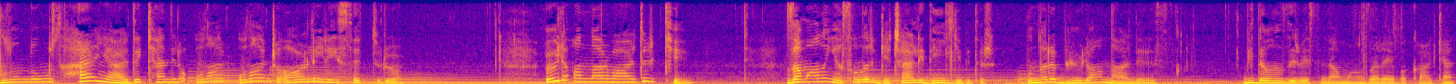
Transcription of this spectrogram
bulunduğumuz her yerde kendini olan, olanca ağırlığıyla hissettiriyor. Öyle anlar vardır ki zamanın yasaları geçerli değil gibidir. Bunlara büyülü anlar deriz. Bir dağın zirvesinden manzaraya bakarken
